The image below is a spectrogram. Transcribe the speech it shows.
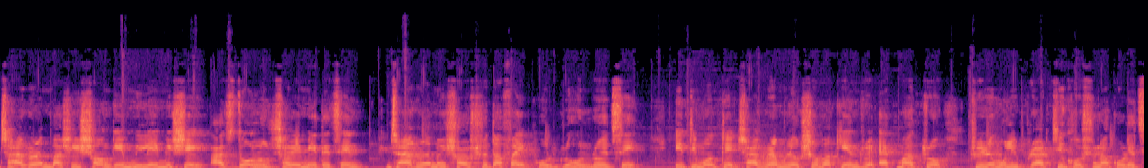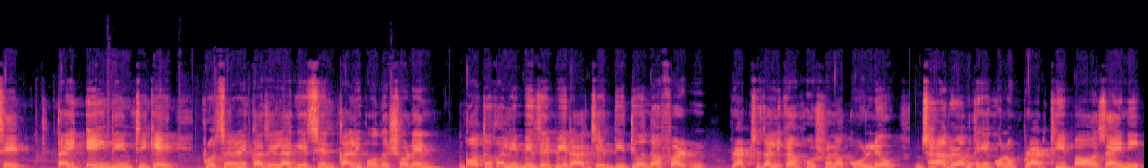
ঝাড়গ্রামবাসীর সঙ্গে মিলেমিশে আজ দোল উৎসবে মেতেছেন। ঝাড়গ্রামের ষষ্ঠ দফায় ভোট গ্রহণ রয়েছে। ইতিমধ্যে ঝাড়গ্রাম লোকসভা কেন্দ্র একমাত্র তৃণমূলী প্রার্থী ঘোষণা করেছে। তাই এই দিনটিকে প্রচারের কাজে লাগিয়েছেন কালীপদ সরেন। গতকালই বিজেপি রাজ্যের দ্বিতীয় দফার প্রার্থী তালিকা ঘোষণা করলেও ঝাড়গ্রাম থেকে কোনো প্রার্থী পাওয়া যায়নি।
